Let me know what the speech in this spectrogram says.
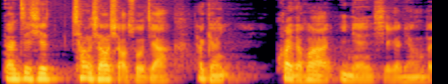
但这些畅销小说家，他可能快的话一年写个两本，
